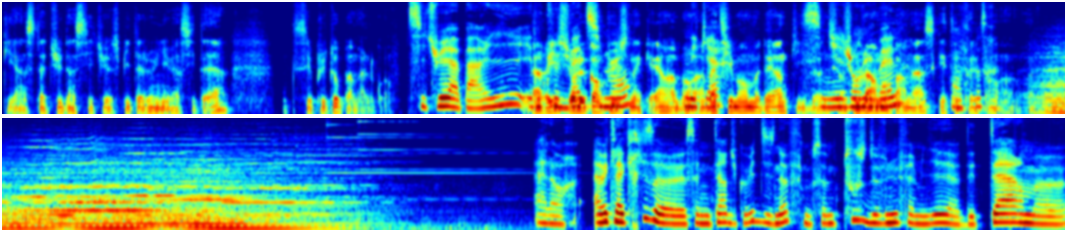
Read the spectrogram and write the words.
qui a un statut d'institut hospitalo-universitaire. C'est plutôt pas mal, quoi. Situé à Paris. Et Paris, sur le campus Necker, un, bâtiment moderne qui donne sur le boulevard Montparnasse, qui était fait Alors, avec la crise euh, sanitaire du Covid-19, nous sommes tous devenus familiers euh, des termes euh,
